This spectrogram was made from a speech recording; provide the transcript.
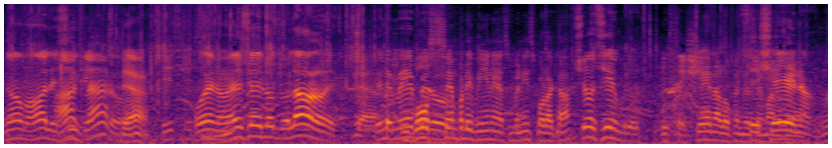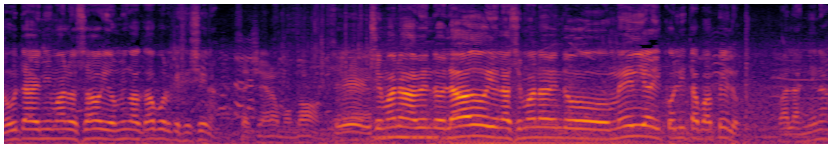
No, más vale, Ah, sí. claro. Yeah. Sí, sí, sí. Bueno, ese es el otro lado, eh. Yeah. ¿Y vos pero siempre vienes, venís por acá? Yo siempre. Y se llena los fines Se de semana. llena. Me gusta venir más los sábados y domingos acá porque se llena. Se llena un montón. Sí, semana vendo helado y en la semana vendo media y colita papelo para las nenas.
